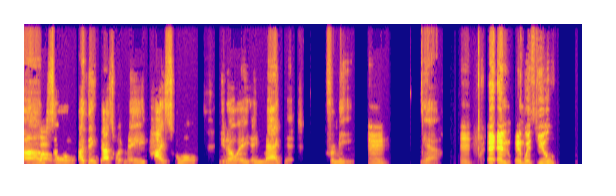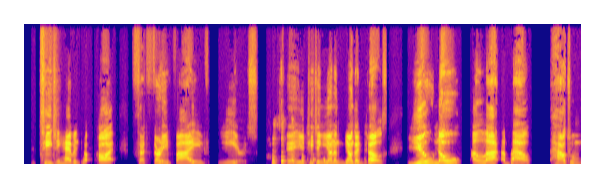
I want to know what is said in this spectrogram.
Um, wow. So I think that's what made high school, you know, a, a magnet for me. Mm. Yeah. Mm. And, and, and with you teaching, having taught for 35 years, and you're teaching young young adults you know a lot about how to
